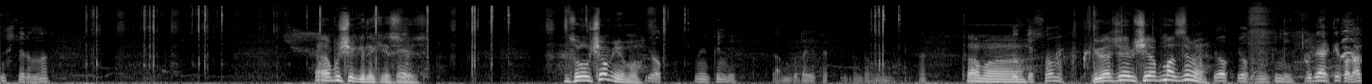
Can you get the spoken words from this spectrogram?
Uç derim lan. Ha, bu şekilde kesiyoruz. Sonra uçamıyor mu? Yok. Mümkün değil. Tamam bu da yeter. Bu da. Tamam. Çok kesme ama. Güvercine bir şey yapmaz değil mi? Yok yok mümkün değil. Bu da erkek olan.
